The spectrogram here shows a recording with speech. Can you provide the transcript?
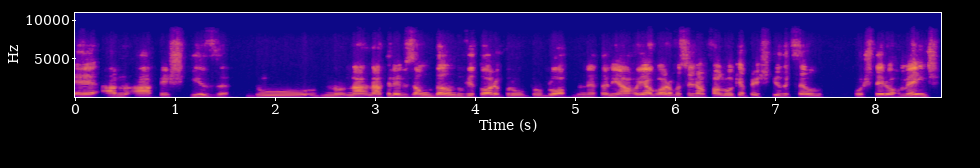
é, a, a, pesquisa do, no, na, na, televisão dando vitória para o bloco do Netanyahu. E agora você já falou que a pesquisa que saiu posteriormente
